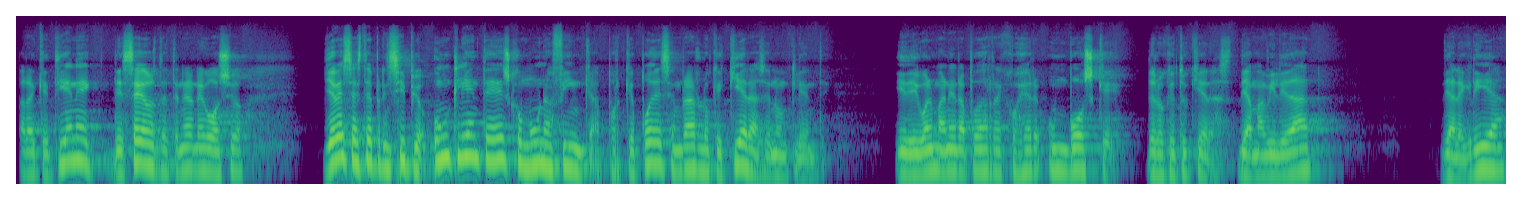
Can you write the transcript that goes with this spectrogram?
para el que tiene deseos de tener negocio, Llévese este principio. Un cliente es como una finca porque puedes sembrar lo que quieras en un cliente. Y de igual manera puedes recoger un bosque de lo que tú quieras, de amabilidad, de alegría,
